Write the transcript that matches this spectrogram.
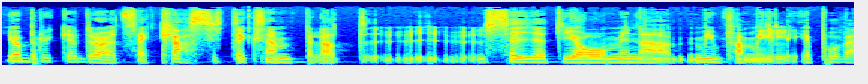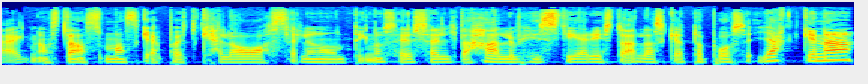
jag brukar dra ett så klassiskt exempel att eh, säga att jag och mina, min familj är på väg någonstans. Man ska på ett kalas eller någonting och så är det så lite halvhysteriskt och alla ska ta på sig jackorna.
